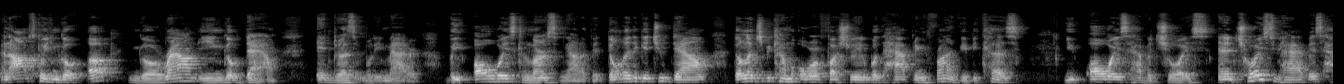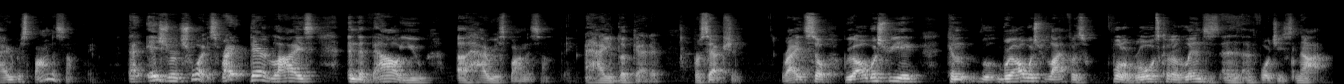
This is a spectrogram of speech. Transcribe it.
An obstacle, you can go up, you can go around, you can go down. It doesn't really matter. But you always can learn something out of it. Don't let it get you down. Don't let you become over frustrated with happening in front of you because you always have a choice. And a choice you have is how you respond to something. That is your choice. Right there lies in the value of how you respond to something and how you look at it. Perception, right? So we all wish we can, we all wish life was full of rose colored lenses and unfortunately it's not.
